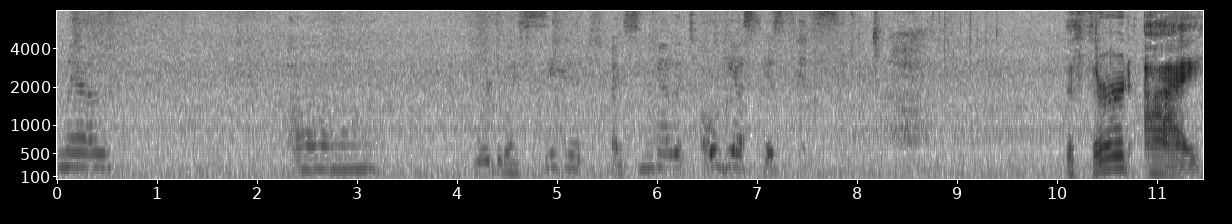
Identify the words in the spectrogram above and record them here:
smell. Uh, where do I see it? I smell it. Oh, yes, yes, yes. The third eye.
